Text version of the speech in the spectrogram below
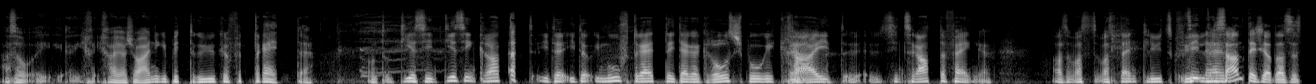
also ich, ich habe ja schon einige Betrüger vertreten. Und, und die sind, die sind gerade in der, in der, im Auftreten, in dieser Grossspurigkeit, ja. sind Rattenfänger. Also was, was dann die Leute das Gefühl Das Interessante haben, ist ja, dass es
